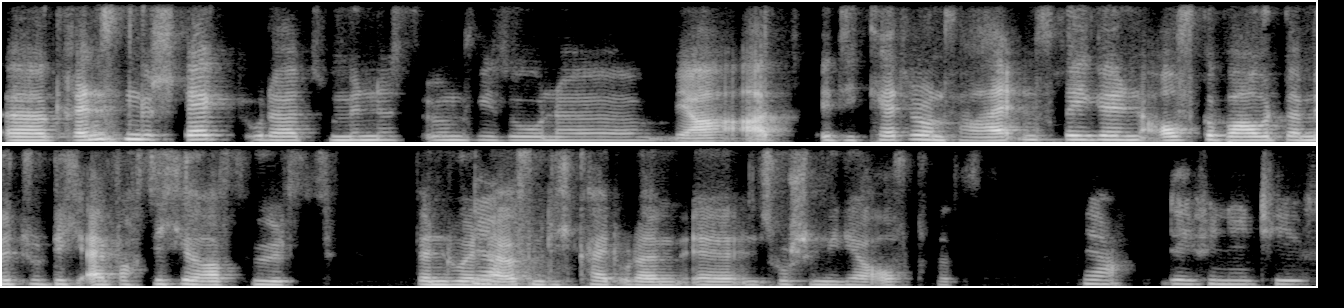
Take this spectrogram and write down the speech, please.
äh, Grenzen gesteckt oder zumindest irgendwie so eine ja, Art Etikette und Verhaltensregeln aufgebaut, damit du dich einfach sicherer fühlst, wenn du in ja. der Öffentlichkeit oder in, äh, in Social Media auftrittst. Ja, definitiv.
